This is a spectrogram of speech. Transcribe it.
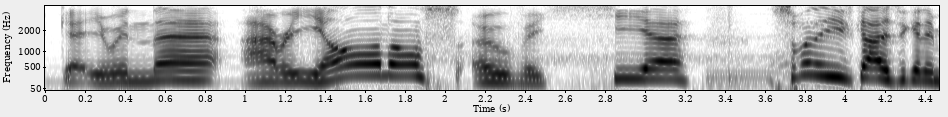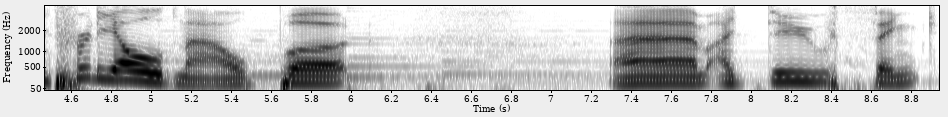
Get you in there. Arianos over here. Some of these guys are getting pretty old now, but um, I do think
